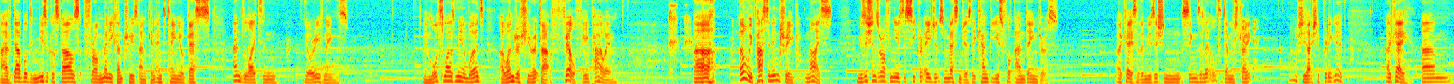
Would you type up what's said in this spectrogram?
I have dabbled in musical styles from many countries and can entertain your guests and lighten your evenings. Immortalize me in words? I wonder if she wrote that filthy poem. Uh, oh, we passed an intrigue. Nice. Musicians are often used as secret agents and messengers. They can be useful and dangerous. Okay, so the musician sings a little to demonstrate. oh, she's actually pretty good. Okay, um,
